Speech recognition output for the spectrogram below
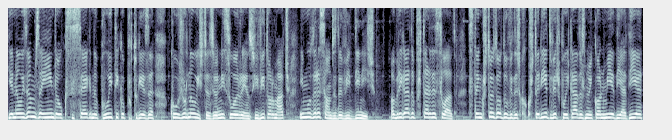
e analisamos ainda o que se segue na política portuguesa com os jornalistas Eunice Lourenço e Vítor Matos e moderação de David Diniz. Obrigada por estar desse lado. Se tem questões ou dúvidas que gostaria de ver explicadas no Economia Dia a Dia,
